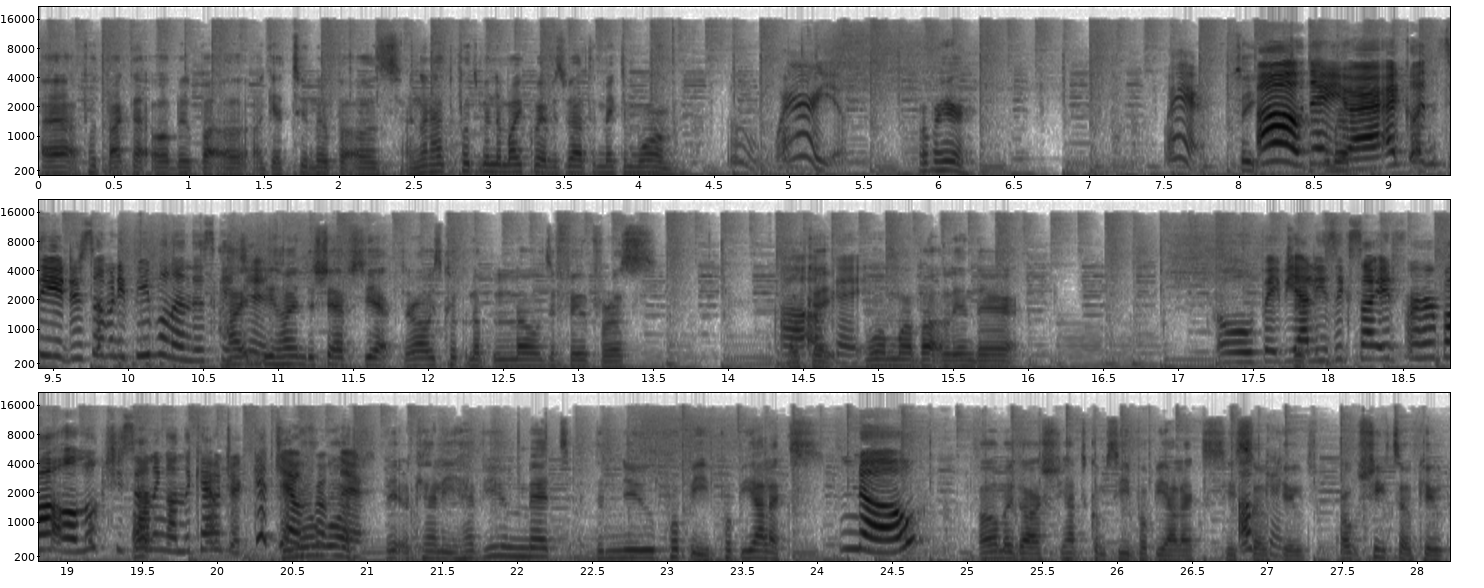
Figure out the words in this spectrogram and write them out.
uh, I'll put back that old milk bottle. I'll get two milk bottles. I'm gonna have to put them in the microwave as well to make them warm. Ooh, where are you? Over here. Where? See, Oh, there you are. I couldn't see you. There's so many people in this Hiding kitchen. behind the chefs, yeah, they're always cooking up loads of food for us. Oh, okay, okay. one more bottle in there. Oh, baby Ellie's excited for her bottle. Look, she's standing on the counter. Get Do you down know from what, there. little Kelly? Have you met the new puppy, Puppy Alex? No. Oh my gosh, you have to come see Puppy Alex. He's so cute. Oh, she's so cute.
